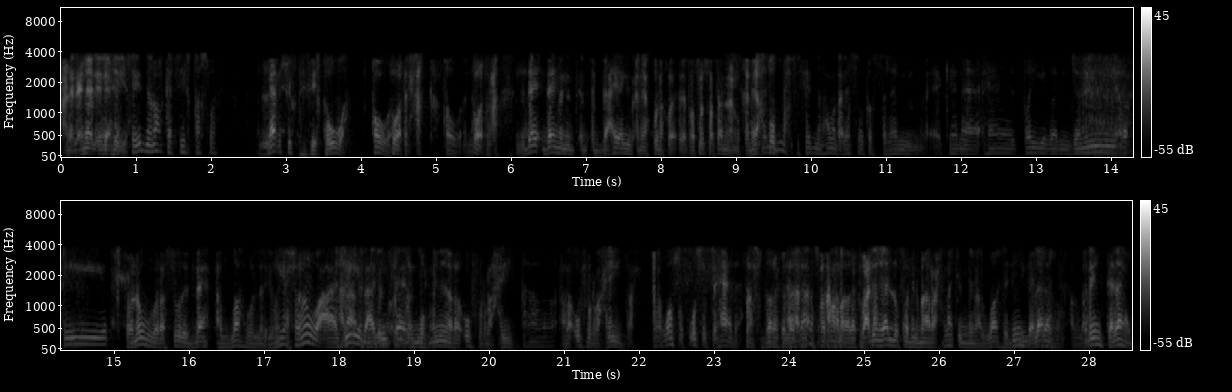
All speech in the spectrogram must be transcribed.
عن العناية الإلهية. سيدنا نوح كانت فيه قسوة لا مش في قوة. قوة. قوه الحق. قوة. نعم. قوه الحق. دا دايما الداعية يجب أن يكون الرسول صلى الله عليه وسلم لما كان يخطب. في سيدنا محمد عليه الصلاة والسلام كان طيبا جميل رقيق. حنو رسول الله. الله هو الذي وصف حنو عجيب على- عجيب فعلا. بالمؤمنين رؤوف رحيم. آه، رؤوف رحيم. وصف وصف بهذا صح بارك الله فيك. وبعدين قال له فبما رحمة من الله. لنت لهم. لنت لهم.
